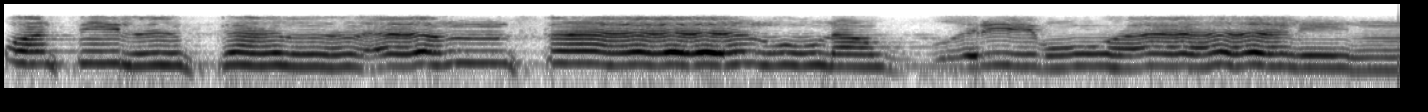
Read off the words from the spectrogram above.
وتلك الأمثال نضربها للناس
